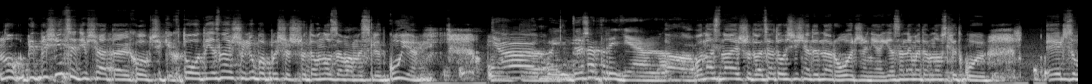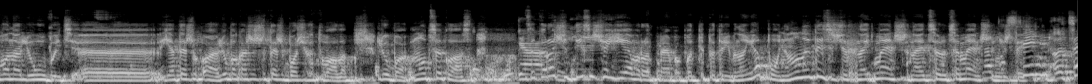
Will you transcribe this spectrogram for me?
Ну, підпишіться, дівчата і хлопчики. Хто от я знаю, що Люба пише, що давно за вами слідкує. От, е, дуже приємно. Так, вона знає, що 20 січня день народження. Я за ними давно слідкую. Ельзу вона любить. Е, я теж а, Люба каже, що теж борщ готувала. Люба, ну це клас. Це Дякую. коротше тисяча євро треба пот- потрібно. Я поняла. Ну не тисяча, навіть менше, навіть це, це менше На ніж тисяча. Оце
